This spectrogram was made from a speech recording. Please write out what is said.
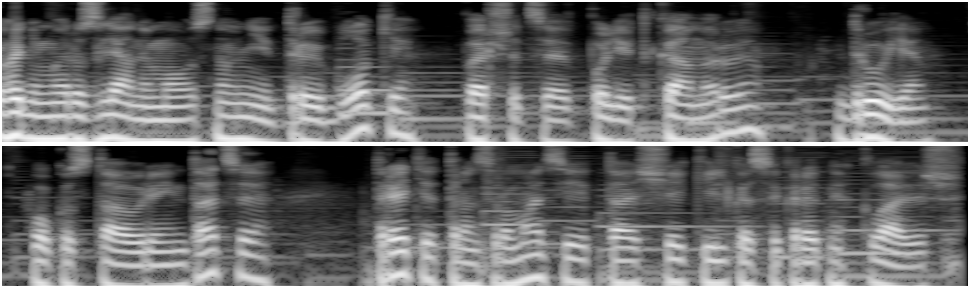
Сьогодні ми розглянемо основні три блоки. Перше це політ камерою, друге фокус та орієнтація, третє трансформації та ще кілька секретних клавіш.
